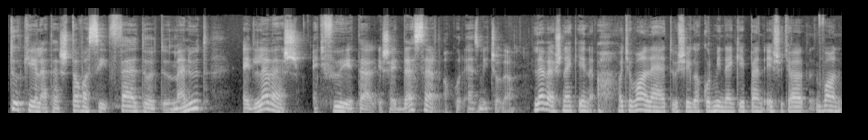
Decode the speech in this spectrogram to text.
tökéletes tavaszi feltöltő menüt, egy leves, egy főétel és egy desszert, akkor ez micsoda? Levesnek én, hogyha van lehetőség, akkor mindenképpen, és hogyha van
